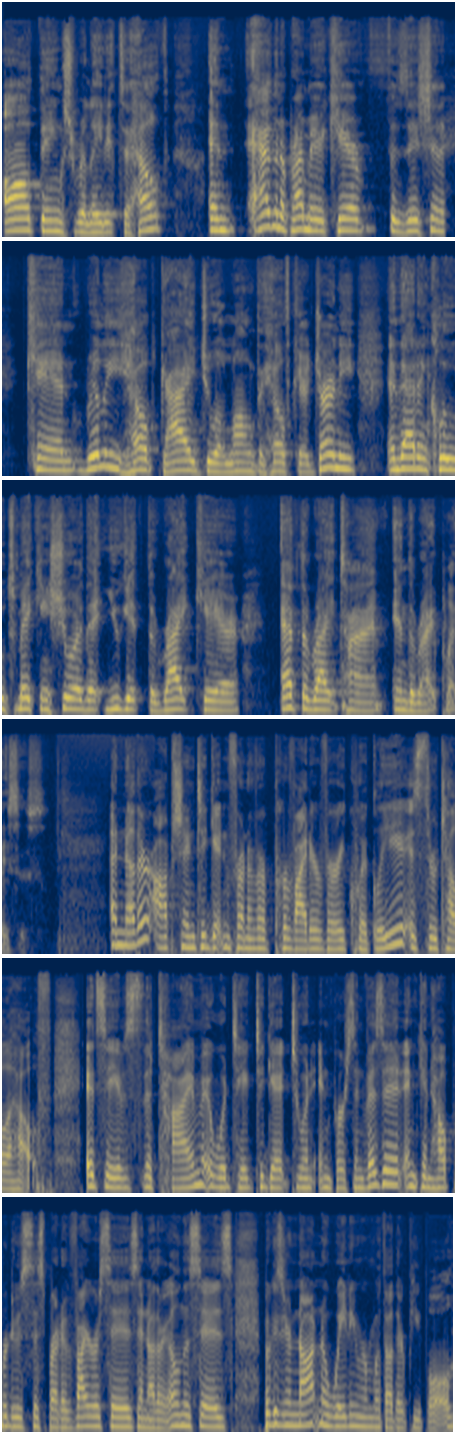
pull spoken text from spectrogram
all things related to health. And having a primary care physician can really help guide you along the healthcare journey. And that includes making sure that you get the right care at the right time in the right places. Another option to get in front of a provider very quickly is through telehealth. It saves the time it would take to get to an in person visit and can help reduce the spread of viruses and other illnesses because you're not in a waiting room with other people.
